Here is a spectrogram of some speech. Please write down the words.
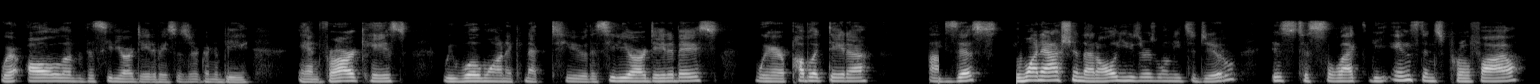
where all of the CDR databases are going to be. And for our case, we will want to connect to the CDR database where public data uh, exists. One action that all users will need to do is to select the instance profile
